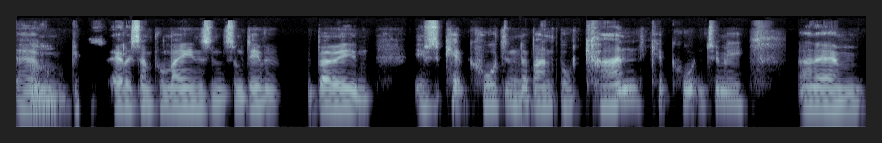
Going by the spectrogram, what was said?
um, mm. early Simple Minds and some David Bowie. And he just kept quoting a band called Can, kept quoting to me. And um,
